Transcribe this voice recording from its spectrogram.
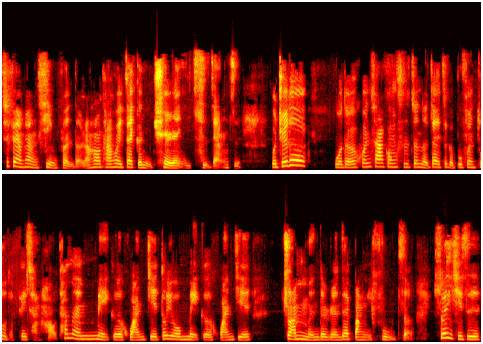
是非常非常兴奋的，然后他会再跟你确认一次这样子。我觉得我的婚纱公司真的在这个部分做得非常好，他们每个环节都有每个环节专门的人在帮你负责，所以其实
